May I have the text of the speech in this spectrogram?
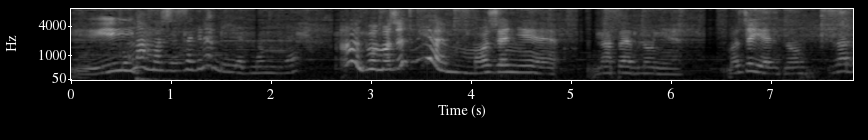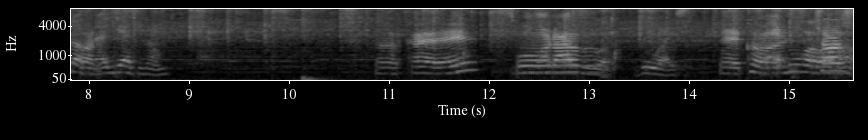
I... Mama, może zagramy jedną grę? Albo może dwie, może nie. Na pewno nie. Może jedną. No dobra, jedną. Okej. Ko- Nie było. Co,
